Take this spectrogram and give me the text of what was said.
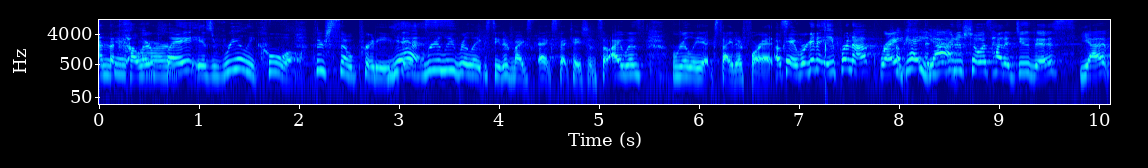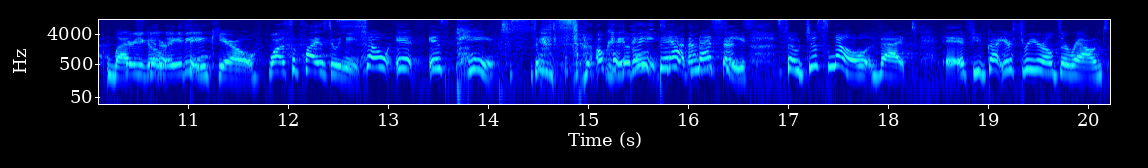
and the color are. play is really cool. They're so pretty. Yes. They really, really exceeded my expectations. So I was really excited for it. Okay, we're gonna apron up, right? Okay, and yeah. you're gonna show us how to do this. Yep, let's Here you go, lady. Thank you. What supplies do we need? So it is paint. It's okay, paint. yeah, that messy. So just know that if you've got your three-year-olds around,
